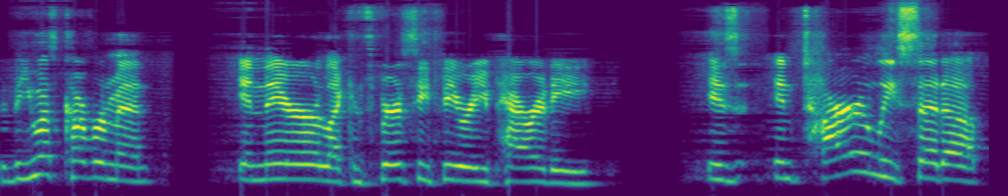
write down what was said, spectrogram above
the U.S. government, in their like conspiracy theory parody, is entirely set up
